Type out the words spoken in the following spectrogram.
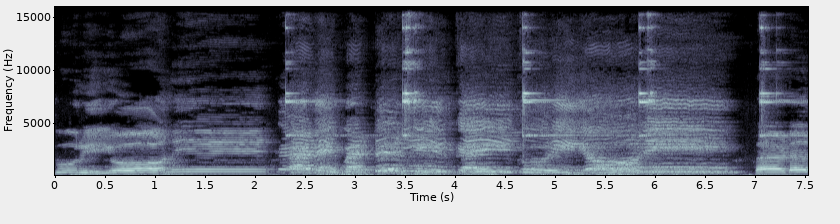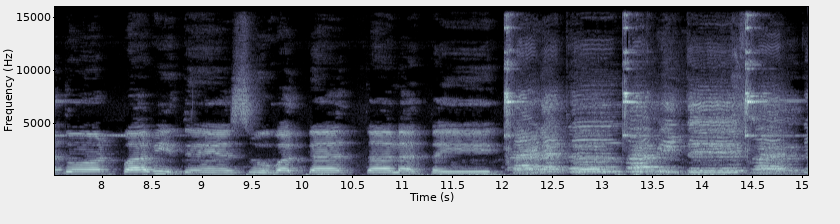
குறியோனே. கடைப்பட்டு நீர் கை குறியோனே தடத்தோட்பவித்து சுவர்க்க தலத்தை. கடத்து பவித்து ஸ்வர்க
